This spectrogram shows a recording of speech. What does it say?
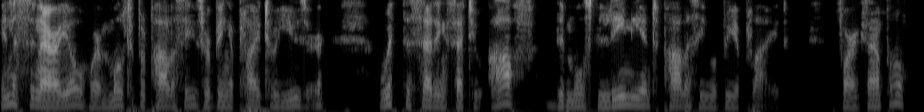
In a scenario where multiple policies were being applied to a user, with the setting set to off, the most lenient policy will be applied. For example,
